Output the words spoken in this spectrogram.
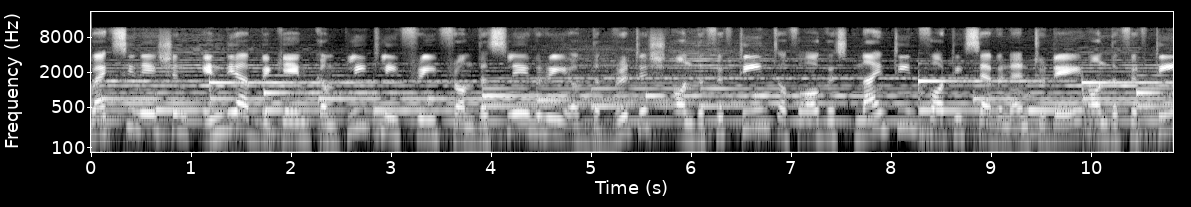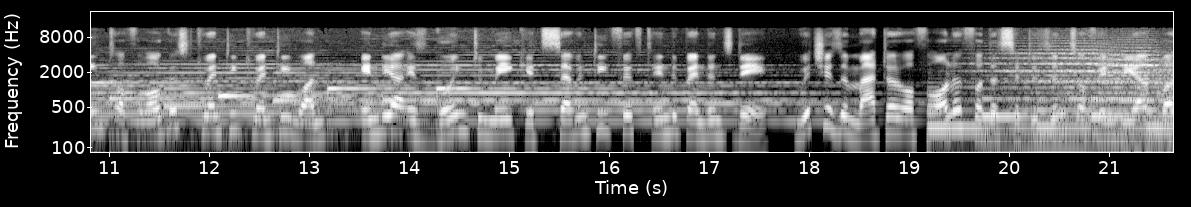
vaccination. India became completely free from the slavery of the British on the 15th of August 1947 and today on the 15th of August 2021, India is going to make its 75th Independence Day, which is a matter of honor for the citizens of India but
